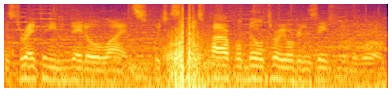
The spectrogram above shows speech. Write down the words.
to strengthening the NATO alliance, which is the most powerful military organization in the world.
